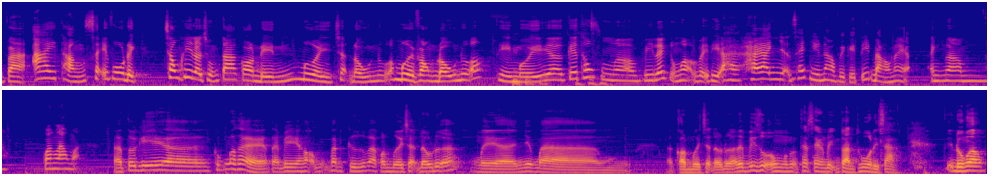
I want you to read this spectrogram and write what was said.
và ai thắng sẽ vô địch. Trong khi là chúng ta còn đến 10 trận đấu nữa, 10 vòng đấu nữa thì mới ờ, kết thúc uh, V-League đúng không ạ? Vậy thì hai, anh nhận xét như nào về cái tít báo này ạ? Anh um, Quang Long ạ. À, tôi nghĩ uh, cũng có thể tại vì họ cũng căn cứ vào còn 10 trận đấu nữa. Mười, nhưng mà còn 10 trận đấu nữa ví dụ ông Thép Xanh Định toàn thua thì sao thì đúng không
